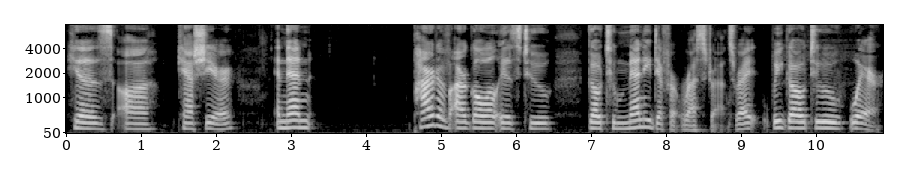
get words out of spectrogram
his uh, cashier and then part of our goal is to go to many different restaurants, right? We go to where?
